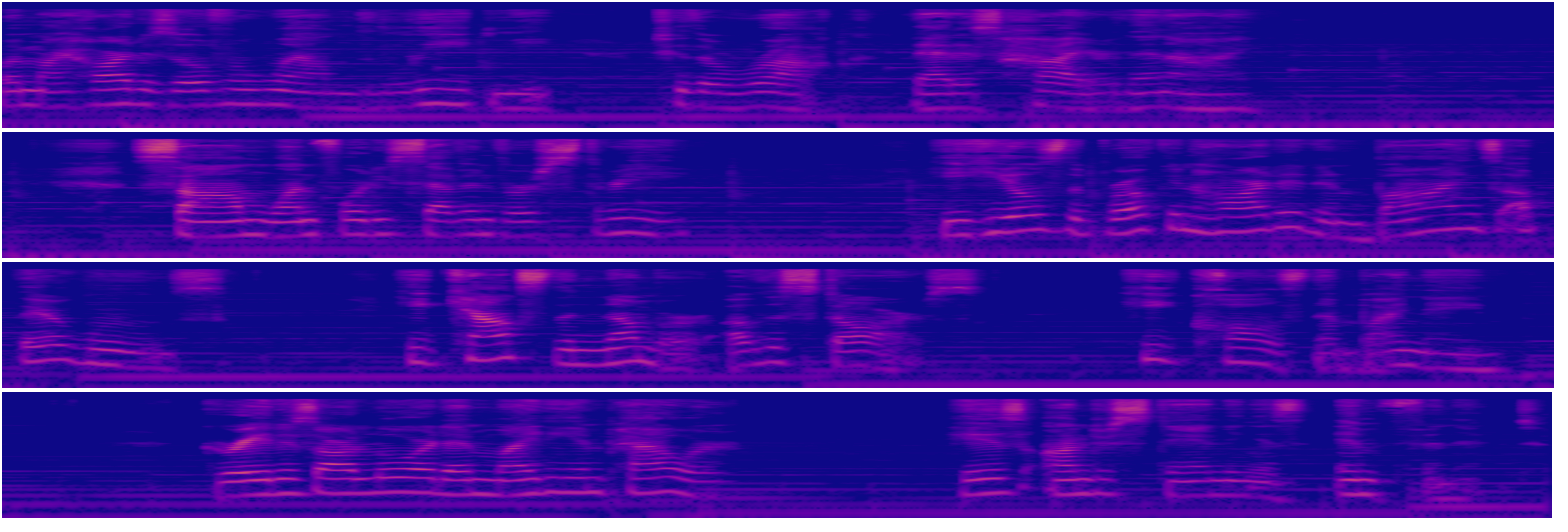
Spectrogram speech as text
When my heart is overwhelmed, lead me to the rock that is higher than I. Psalm 147, verse 3 He heals the brokenhearted and binds up their wounds. He counts the number of the stars he calls them by name. Great is our Lord and mighty in power. His understanding is infinite.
